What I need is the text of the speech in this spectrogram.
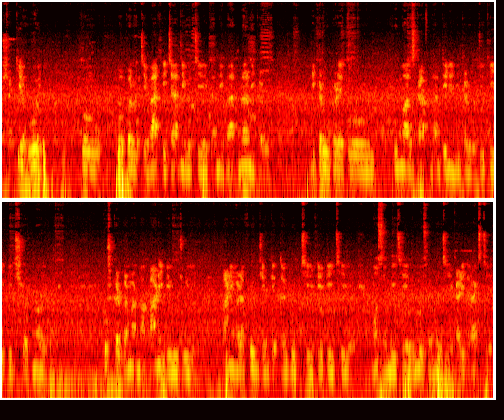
શક્ય હોય તો બપોર વચ્ચે બારથી ચારની વચ્ચે ઘરની બહાર ન નીકળવું. નીકળવું પડે તો રૂમાલ, સ્કાર્ફ બાંધીને નીકળવું, જેથી હીટ ન થાય પુષ્કળ પ્રમાણમાં પાણી પીવું જોઈએ. પાણીવાળા ફ્રૂટ જેમ કે તરબૂચ છે, ટેટી છે, મોસંબી છે, લીંબુ શરબત છે, કાળી દ્રાક્ષ છે,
